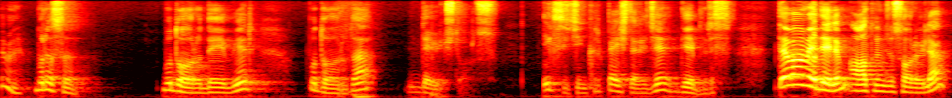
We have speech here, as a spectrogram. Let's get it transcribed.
Değil mi? Burası bu doğru D1, bu doğru da D3 doğrusu. X için 45 derece diyebiliriz. Devam edelim 6. soruyla.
